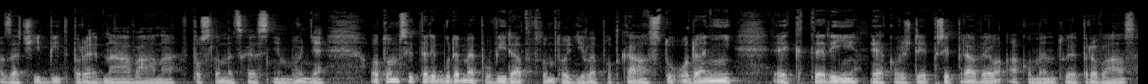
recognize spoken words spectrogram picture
začít být projednávána v poslanecké sněmovně. O tom si tedy budeme povídat v tomto díle podcastu o daní, eh, který jako vždy připravil a komentuje pro vás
